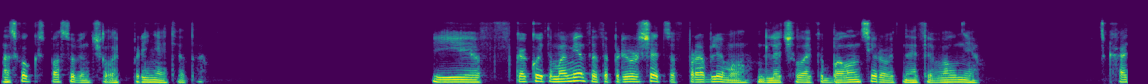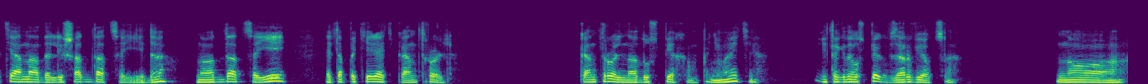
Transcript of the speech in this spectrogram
Насколько способен человек принять это. И в какой-то момент это превращается в проблему для человека балансировать на этой волне. Хотя надо лишь отдаться ей, да? Но отдаться ей – это потерять контроль. Контроль над успехом, понимаете? И тогда успех взорвется. Но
